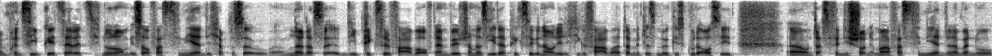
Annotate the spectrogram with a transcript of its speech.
Im Prinzip geht es ja letztlich nur darum, ist auch faszinierend. Ich habe das, äh, ne, dass äh, die Pixelfarbe auf deinem Bildschirm, dass jeder Pixel genau die richtige Farbe hat, damit es möglichst gut aussieht. Äh, und das finde ich schon immer faszinierend, wenn du,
